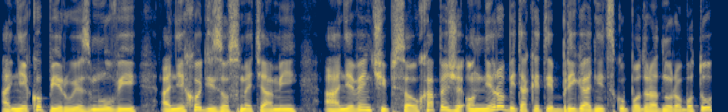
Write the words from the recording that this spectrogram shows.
a nekopíruje zmluvy a nechodí so smeťami a neviem či psov. Chápe, že on nerobí také tie brigadnickú podradnú robotu,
